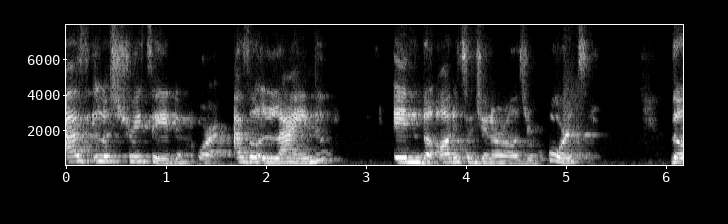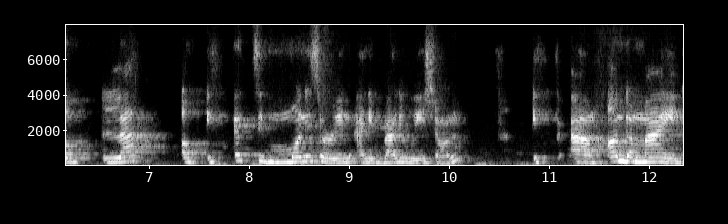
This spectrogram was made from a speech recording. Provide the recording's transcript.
as illustrated or as outlined in the Auditor General's report, the lack of effective monitoring and evaluation if, um, undermined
